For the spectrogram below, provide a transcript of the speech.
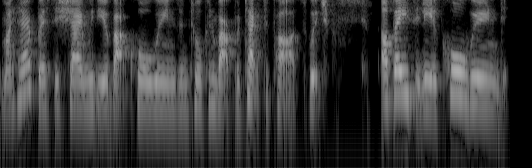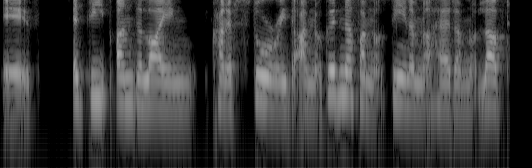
my therapist is sharing with you about core wounds and talking about protector parts, which are basically a core wound is a deep underlying kind of story that I'm not good enough, I'm not seen, I'm not heard, I'm not loved,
